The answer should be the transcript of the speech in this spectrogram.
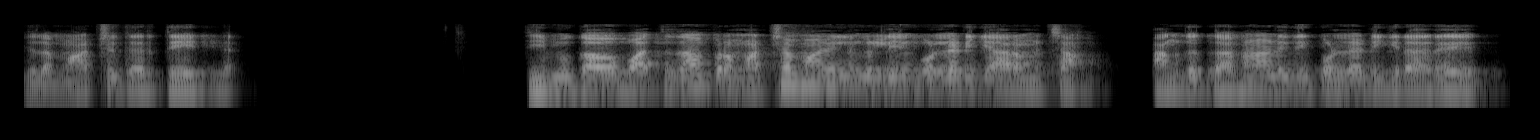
இதுல மாற்று கருத்தே இல்லை. திமுகவை பார்த்துதான் அப்புறம் மற்ற மாநிலங்கள்லயும் கொள்ளடிக்க ஆரம்பிச்சான். அங்க கருணாநிதி கொள்ளடிக்கிறாரு.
